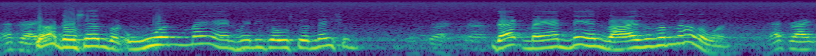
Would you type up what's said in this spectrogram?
That's right. God don't send but one man when he goes to a nation. That's right. That man then rises another one. That's right.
